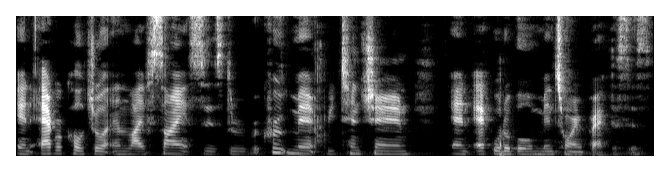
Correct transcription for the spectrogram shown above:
in agricultural and life sciences through recruitment, retention, and equitable mentoring practices.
